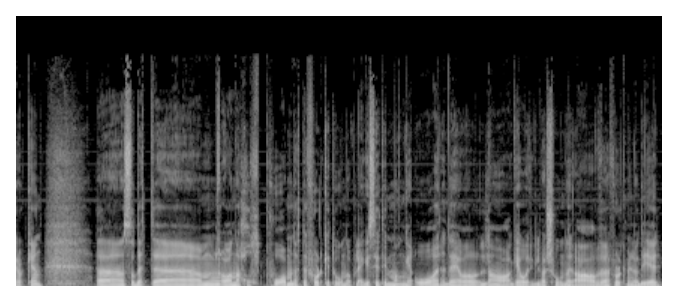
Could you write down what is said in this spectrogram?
krakken. Så dette, og Han har holdt på med dette folketoneopplegget sitt i mange år. Det å lage orgelversjoner av folkemelodier.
